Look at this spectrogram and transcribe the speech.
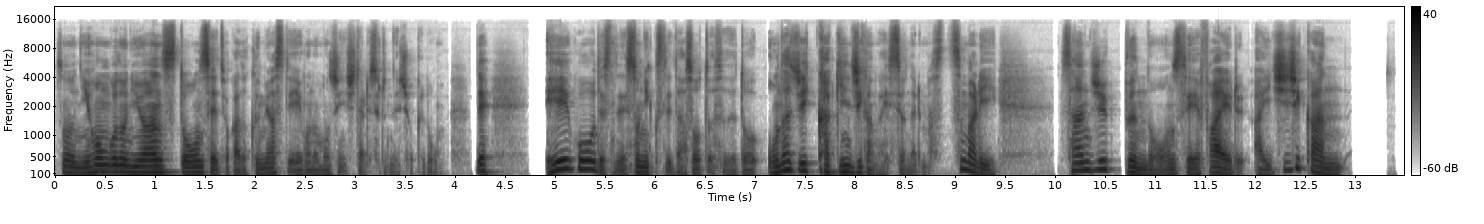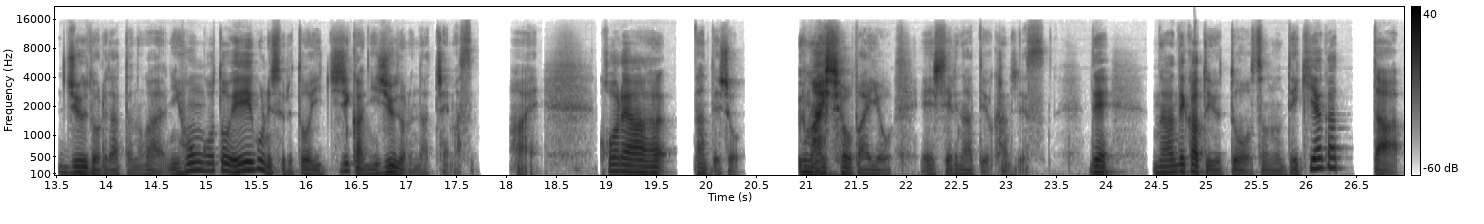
その日本語のニュアンスと音声とかと組み合わせて英語の文字にしたりするんでしょうけど。で、英語をですね、ソニックスで出そうとすると、同じ課金時間が必要になります。つまり、30分の音声ファイル、あ、1時間10ドルだったのが、日本語と英語にすると1時間20ドルになっちゃいます。はい。これは、何でしょう。うまい商売をしてるなっていう感じです。で、なんでかというと、その出来上がった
